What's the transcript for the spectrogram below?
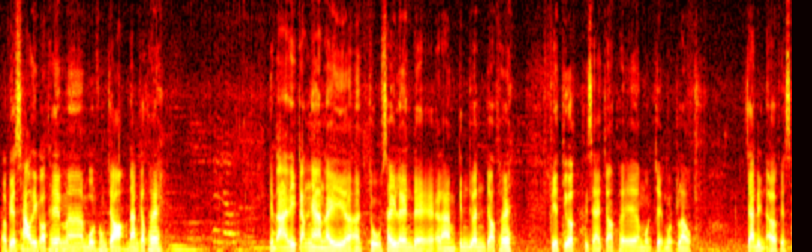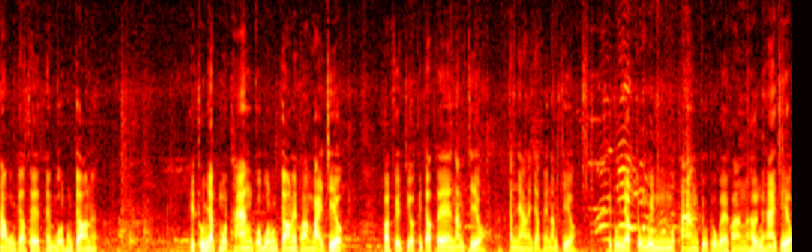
Ở phía sau thì có thêm à, 4 phòng trọ đang cho thuê. Hiện tại thì căn nhà này à, chủ xây lên để làm kinh doanh cho thuê. Phía trước thì sẽ cho thuê một trệt một lầu. Gia đình ở phía sau cũng cho thuê thêm 4 phòng trọ nữa. Thì thu nhập một tháng của 4 phòng trọ này khoảng 7 triệu, còn phía trước thì cho thuê 5 triệu căn nhà này cho thuê 5 triệu. Thì thu nhập trung bình một tháng chủ thu về khoảng hơn 12 triệu.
